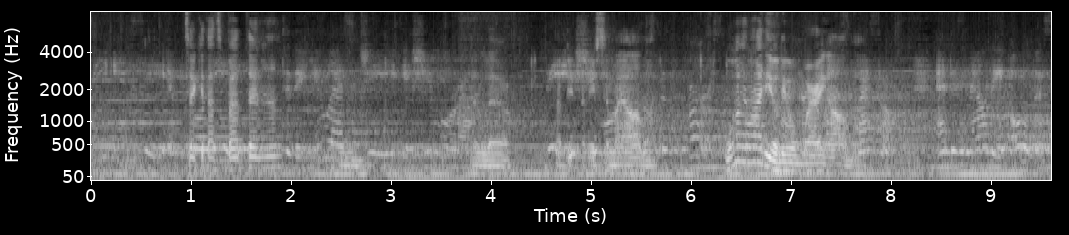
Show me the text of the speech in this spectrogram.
CEC Take it that's bad then, huh? to the USG Ishimura. Hello. The Have you, have you seen my armor? was the first Why am I the only one wearing armor? And is now the oldest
